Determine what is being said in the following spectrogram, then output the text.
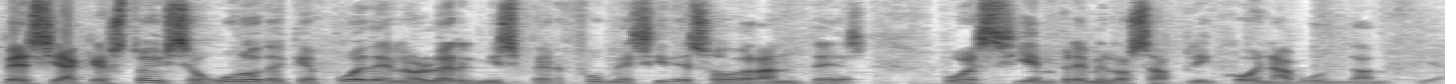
Pese a que estoy seguro de que pueden oler mis perfumes y desodorantes, pues siempre me los aplico en abundancia.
